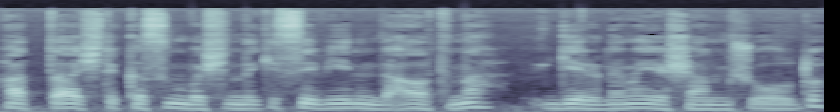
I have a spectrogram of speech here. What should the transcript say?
Hatta işte Kasım başındaki seviyenin de altına gerileme yaşanmış oldu.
